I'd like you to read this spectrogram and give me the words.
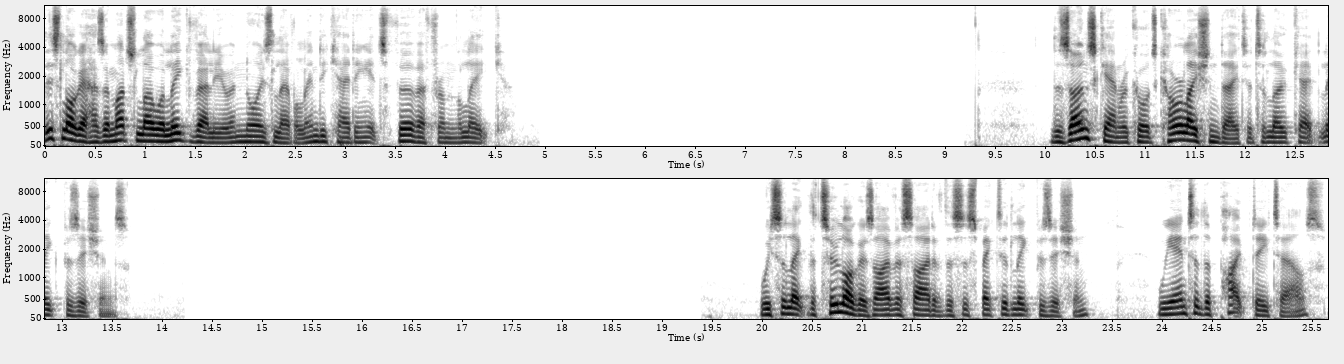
This logger has a much lower leak value and noise level, indicating it's further from the leak. The Zonescan records correlation data to locate leak positions. We select the two loggers either side of the suspected leak position. We enter the pipe details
